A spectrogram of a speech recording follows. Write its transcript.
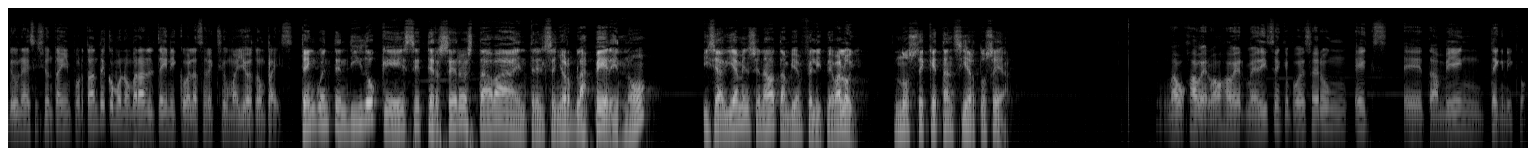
de una decisión tan importante como nombrar al técnico de la selección mayor de un país. Tengo entendido que ese tercero estaba entre el señor Blas Pérez, ¿no? Y se había mencionado también Felipe Baloy. No sé qué tan cierto sea. Vamos a ver, vamos a ver. Me dicen que puede ser un ex eh, también técnico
